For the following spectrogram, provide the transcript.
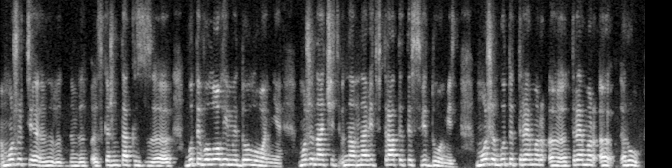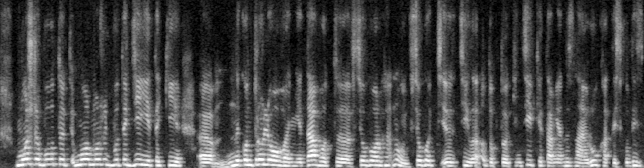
можуть, е, е, скажімо так, бути вологими долоні, може начать, на- навіть втратити свідомість може бути тремор, тремор рук, може бути, можуть бути дії такі е, неконтрольовані, да, от, е, всього, ну, всього тіла, ну, тобто кінцівки, там, я не знаю, рухатись, кудись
